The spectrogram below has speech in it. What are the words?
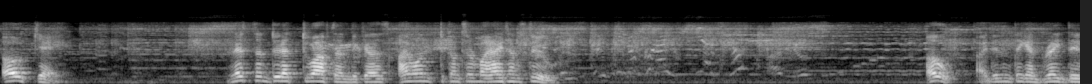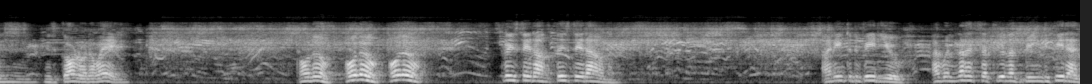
Okay. Let's not do that too often because I want to conserve my items too. Oh, I didn't think I'd break this his guard right away. Oh no, oh no, oh no! Please stay down, please stay down! I need to defeat you! I will not accept you as being defeated.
